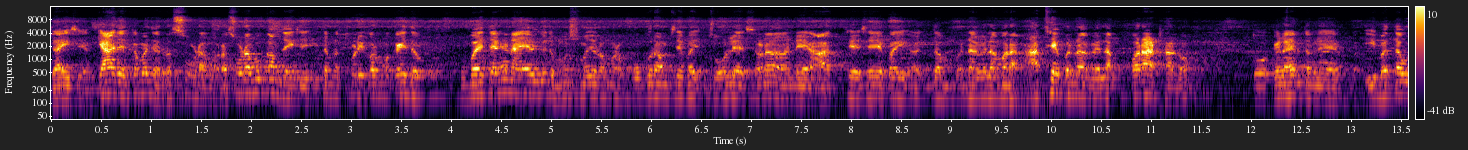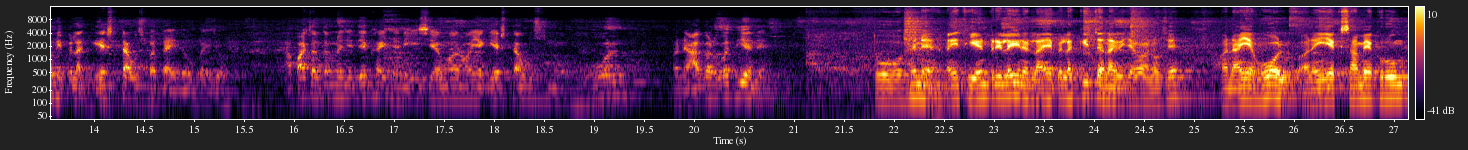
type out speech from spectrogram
જાય છે. ક્યાં જાય ખબર છે? રસોડામાં. રસોડા બહુ કામ જાય છે. એ તમને થોડીક વારમાં કહી દઉં. હું ભાઈ ત્યાં છે ને આવી ગયો તો મસ્ત મજાનો અમારો પ્રોગ્રામ છે ભાઈ. ચોલે સણા અને હાથે છે ભાઈ એકદમ બનાવેલા અમારા હાથે બનાવેલા પરાઠાનો. તો પહેલાં એમ તમને એ બતાવું ને પહેલાં ગેસ્ટ હાઉસ બતાવી દઉં ભાઈ, જો. આ પાછળ તમને જે દેખાય છે ને એ છે અમારો અહીંયા ગેસ્ટ હાઉસનો હોલ અને આગળ વધીએ ને. તો છે ને અહીંથી એન્ટ્રી લઈને એટલે અહીંયા પહેલાં કિચન આવી જવાનું છે. અને અહીંયા હોલ, અને એક સામે એક રૂમ,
